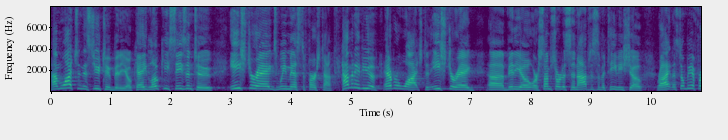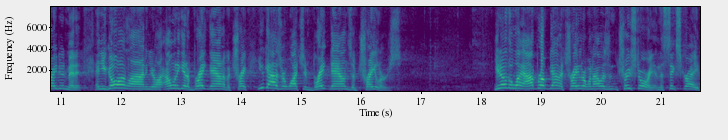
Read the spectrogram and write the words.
I'm watching this YouTube video, okay? Loki season two, Easter eggs we missed the first time. How many of you have ever watched an Easter egg uh, video or some sort of synopsis of a TV show, right? Let's don't be afraid to admit it. And you go online and you're like, I want to get a breakdown of a trailer. You guys are watching breakdowns of trailers. You know the way I broke down a trailer when I was in true story in the sixth grade?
